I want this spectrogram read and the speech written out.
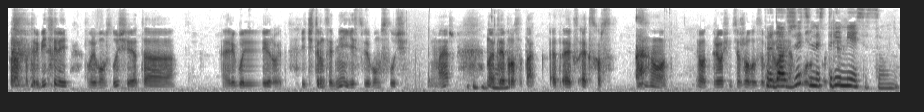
прав потребителей в любом случае это регулирует. И 14 дней есть в любом случае. Понимаешь? Ну, это Да. я просто так. Это экс- экскурс. Вот. И вот при очень тяжелых заболеваниях... Продолжительность будут три вот месяца у них.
